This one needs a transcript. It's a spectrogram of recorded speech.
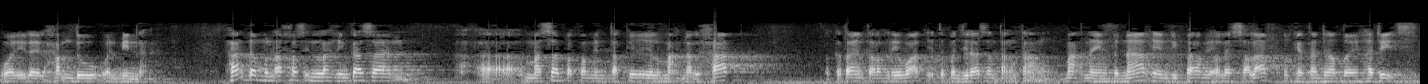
Walillahil hamdu wal minna. Hadza mulakhas inilah ringkasan masa baqa min makna al-haq Kata yang telah lewat itu penjelasan tentang makna yang benar yang dipahami oleh salaf berkaitan dengan dhahir hadis.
